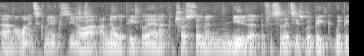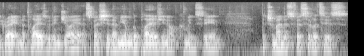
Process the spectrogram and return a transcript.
um, I wanted to come here because you know I, I know the people here and I could trust them and knew that the facilities would be would be great and the players would enjoy it, especially them younger players. You know, coming seeing the tremendous facilities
